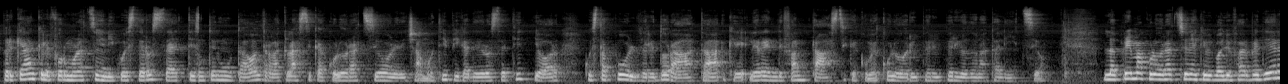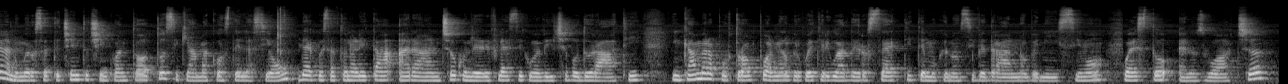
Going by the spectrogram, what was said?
perché anche le formulazioni di queste rossette sono contenuta, oltre alla classica colorazione, diciamo tipica dei rossetti Dior, questa polvere dorata che le rende fantastiche come colori per il periodo natalizio. La prima colorazione che vi voglio far vedere è la numero 758, si chiama Constellation ed è questa tonalità arancio con dei riflessi come vi dicevo dorati. In camera purtroppo, almeno per quel che riguarda i rossetti, temo che non si vedranno benissimo. Questo è lo swatch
